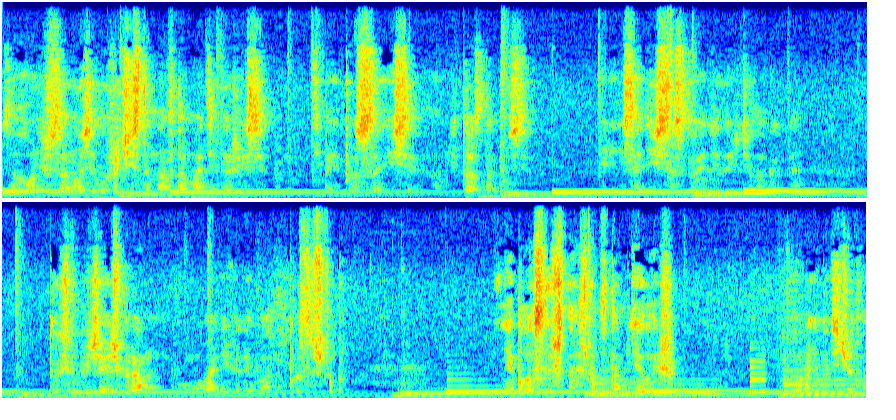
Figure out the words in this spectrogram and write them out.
Заходишь в санузел уже чисто на автомате, даже если тебя просто садишься на унитаз, допустим, или не садишься стоя, делаешь дела, когда тут включаешь кран в умывальник или в ванну, просто чтобы не было слышно, что ты там делаешь. Ну, вроде бы течет вода,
